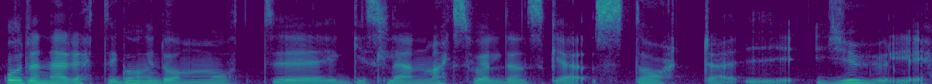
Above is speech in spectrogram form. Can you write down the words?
Och den här rättegången då mot eh, Ghislaine Maxwell den ska starta i juli.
